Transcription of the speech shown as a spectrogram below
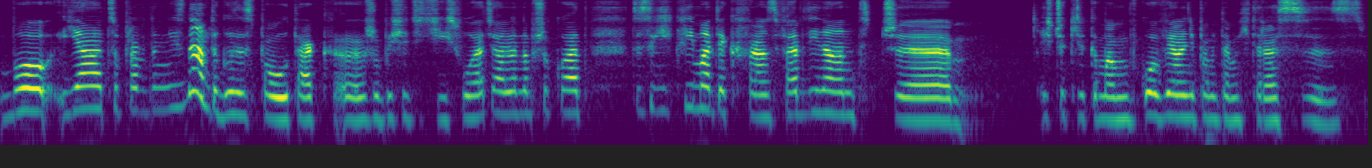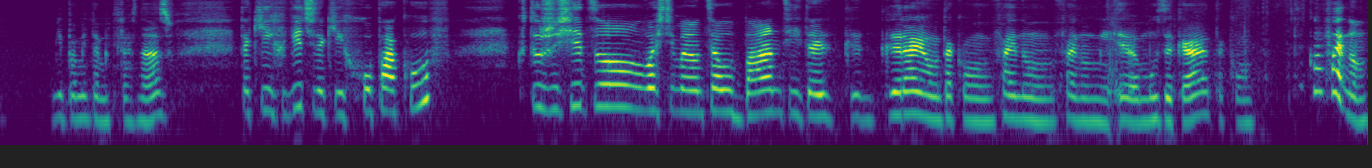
bo ja co prawda nie znam tego zespołu tak, e, żeby siedzieć i słuchać, ale na przykład to jest taki klimat jak Franz Ferdinand, czy jeszcze kilka mam w głowie, ale nie pamiętam ich teraz nie pamiętam ich teraz nazw, takich, wiecie, takich chłopaków, którzy siedzą, właśnie mają cały band i tak grają taką fajną, fajną e, muzykę, taką, taką fajną.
